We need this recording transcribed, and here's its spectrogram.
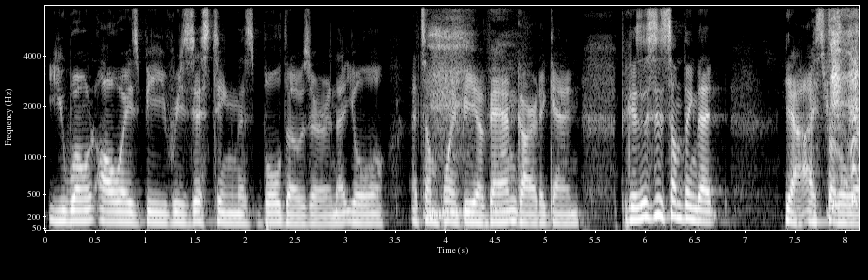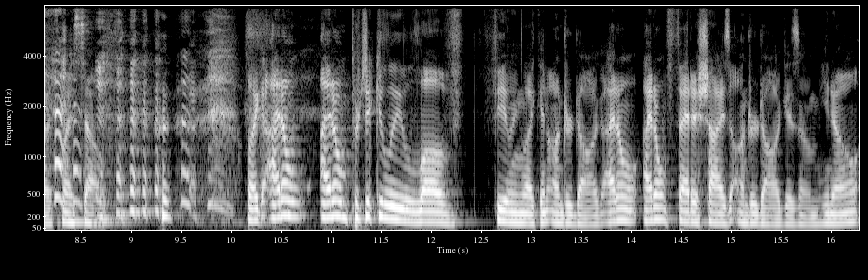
you won't always be resisting this bulldozer and that you'll at some point be a vanguard again? Because this is something that yeah, I struggle with myself. like I don't I don't particularly love feeling like an underdog. I don't I don't fetishize underdogism, you know.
